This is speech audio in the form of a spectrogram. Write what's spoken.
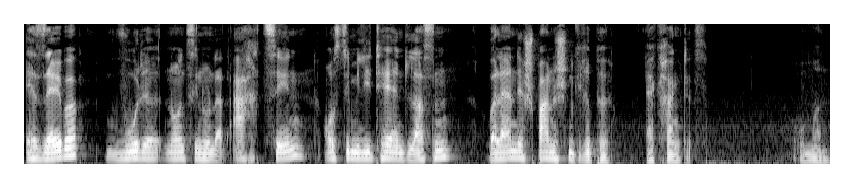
Er selber wurde 1918 aus dem Militär entlassen, weil er an der spanischen Grippe erkrankt ist. Oh Mann.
